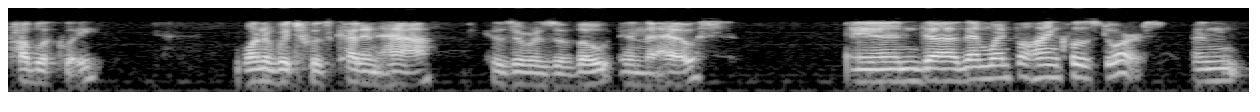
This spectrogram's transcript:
publicly, one of which was cut in half because there was a vote in the House and uh, then went behind closed doors. And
